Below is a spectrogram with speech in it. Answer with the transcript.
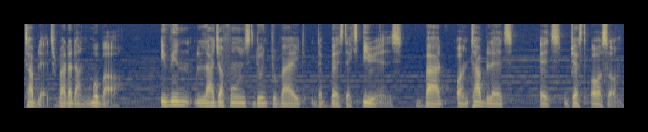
tablet rather than mobile. Even larger phones don't provide the best experience, but on tablets, it's just awesome.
